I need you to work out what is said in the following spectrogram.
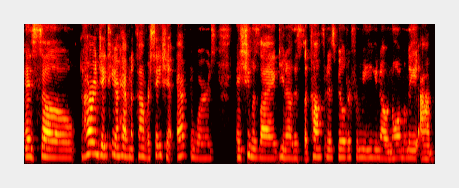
And so her and JT are having a conversation afterwards. And she was like, you know, this is a confidence builder for me. You know, normally I'm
